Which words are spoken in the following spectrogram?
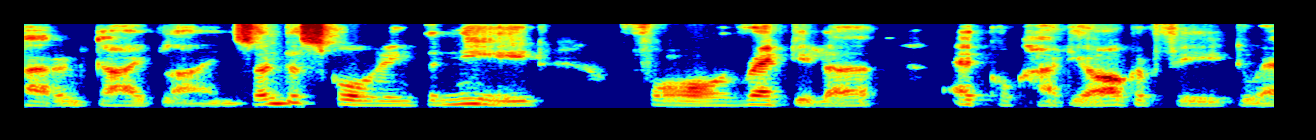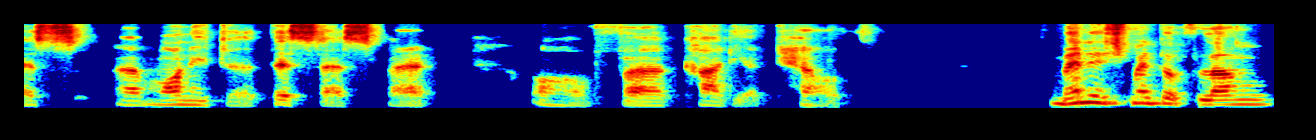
current guidelines, underscoring the need for regular echocardiography to as, uh, monitor this aspect of uh, cardiac health. Management of lung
